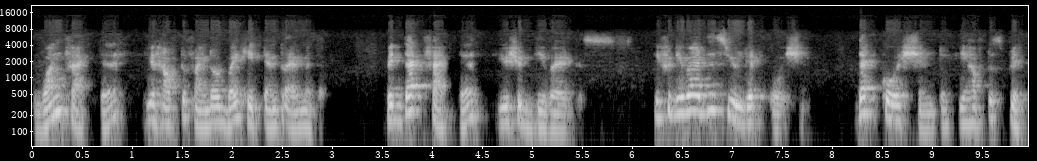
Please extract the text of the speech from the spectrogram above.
One factor you have to find out by hit and trial method with that factor you should divide this. If you divide this you'll get quotient. That quotient you have to split.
